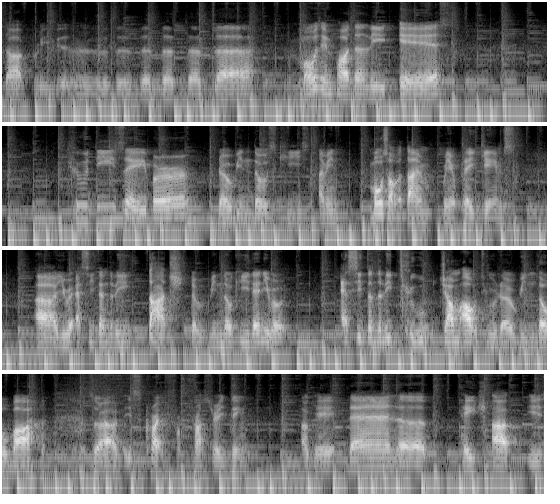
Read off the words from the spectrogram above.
stop, preview, Most importantly is to disable the Windows keys. I mean, most of the time when you play games, uh, you will accidentally touch the window key, then you will accidentally to jump out to the window bar so uh, it's quite fr frustrating. Okay then uh, page up is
